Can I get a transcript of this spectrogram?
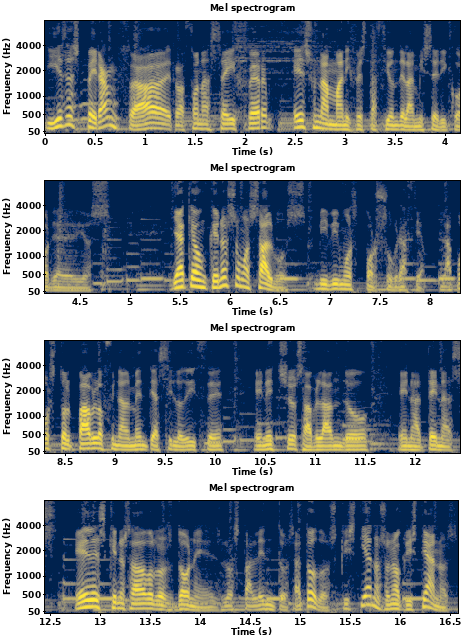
Y esa esperanza, razona Seifer, es una manifestación de la misericordia de Dios. Ya que aunque no somos salvos, vivimos por su gracia. El apóstol Pablo finalmente así lo dice en Hechos hablando en Atenas. Él es que nos ha dado los dones, los talentos, a todos, cristianos o no cristianos.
